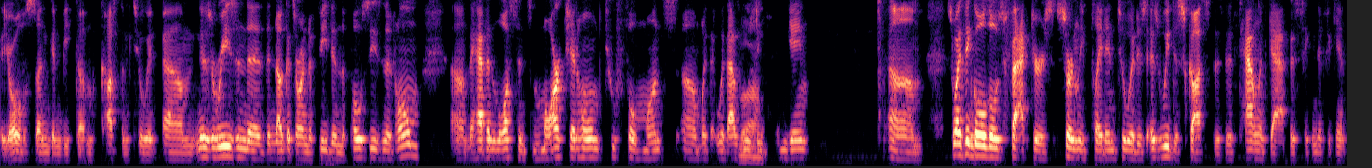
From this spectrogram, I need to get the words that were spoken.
You're all of a sudden going to become accustomed to it. Um, there's a reason the the Nuggets are undefeated in the postseason at home. Um, they haven't lost since March at home, two full months um, with, without Wow. losing a game. Um, so I think all those factors certainly played into it. As, as we discussed, the, the talent gap is significant,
